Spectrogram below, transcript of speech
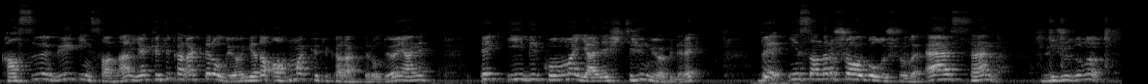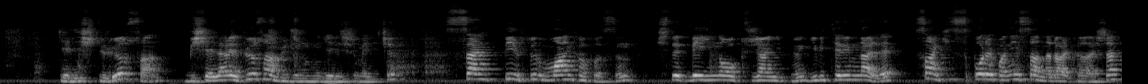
kaslı ve büyük insanlar ya kötü karakter oluyor ya da ahmak kötü karakter oluyor. Yani pek iyi bir konuma yerleştirilmiyor bilerek. Ve insanlara şu algı oluşturuluyor. Eğer sen vücudunu geliştiriyorsan, bir şeyler yapıyorsan vücudunu geliştirmek için sen bir tür man kafasın, işte beynine oksijen gitmiyor gibi terimlerle sanki spor yapan insanlar arkadaşlar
